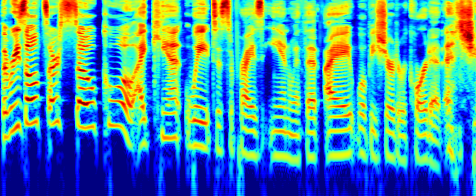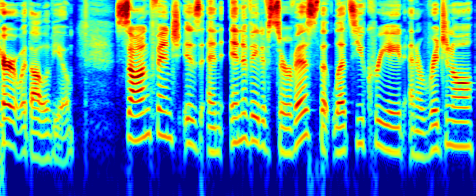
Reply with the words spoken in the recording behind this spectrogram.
the results are so cool. I can't wait to surprise Ian with it. I will be sure to record it and share it with all of you. Songfinch is an innovative service that lets you create an original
